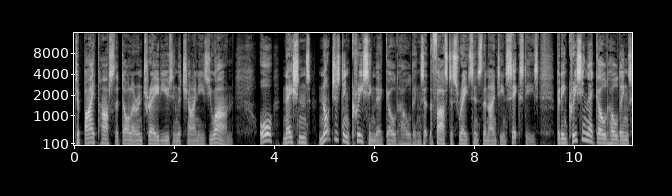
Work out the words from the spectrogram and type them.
to bypass the dollar and trade using the Chinese yuan. Or nations not just increasing their gold holdings at the fastest rate since the 1960s, but increasing their gold holdings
